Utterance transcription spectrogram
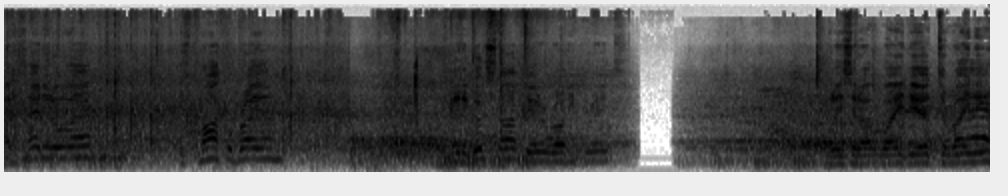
And it's headed over. It's Mark O'Brien. He's made a good start here at Rodney Parade. Place it out wide here to Riley.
